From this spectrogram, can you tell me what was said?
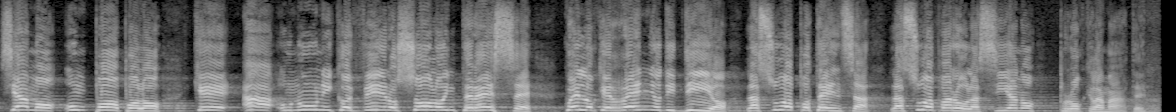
Siamo un popolo che ha un unico e vero solo interesse, quello che il regno di Dio, la sua potenza, la sua parola siano proclamate.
